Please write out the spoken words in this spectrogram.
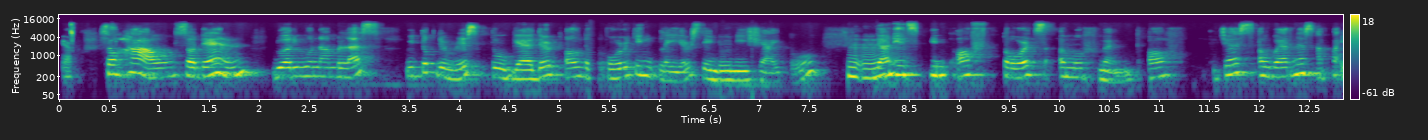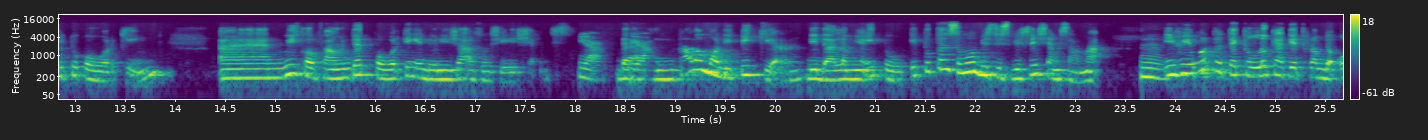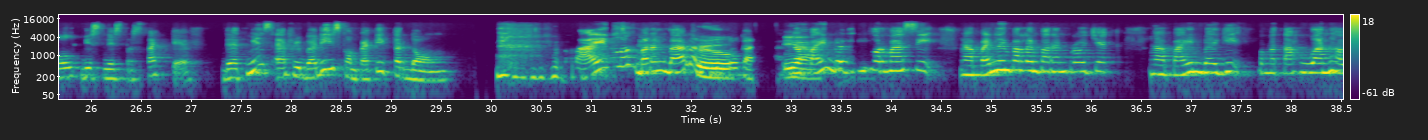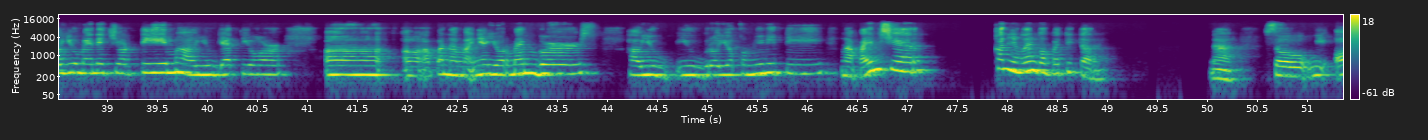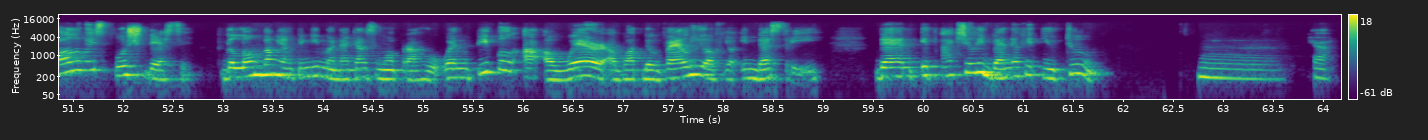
Yep. So how? So then 2016 we took the risk to gather all the co-working players di Indonesia itu. Mm-hmm. Dan it's been off towards a movement of just awareness apa itu co-working. And we co-founded Co-working Indonesia Associations. Yeah, Dan yeah. kalau mau dipikir di dalamnya itu, itu kan semua bisnis-bisnis yang sama. Hmm. If you want to take a look at it from the old business perspective, that means everybody is competitor dong ngapain lo bareng-bareng gitu kan yeah. ngapain bagi informasi ngapain lempar-lemparan project ngapain bagi pengetahuan how you manage your team how you get your uh, uh, apa namanya your members how you you grow your community ngapain share kan yang lain kompetitor nah so we always push this gelombang yang tinggi menaikkan semua perahu when people are aware about the value of your industry then it actually benefit you too. Hmm. Yeah.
